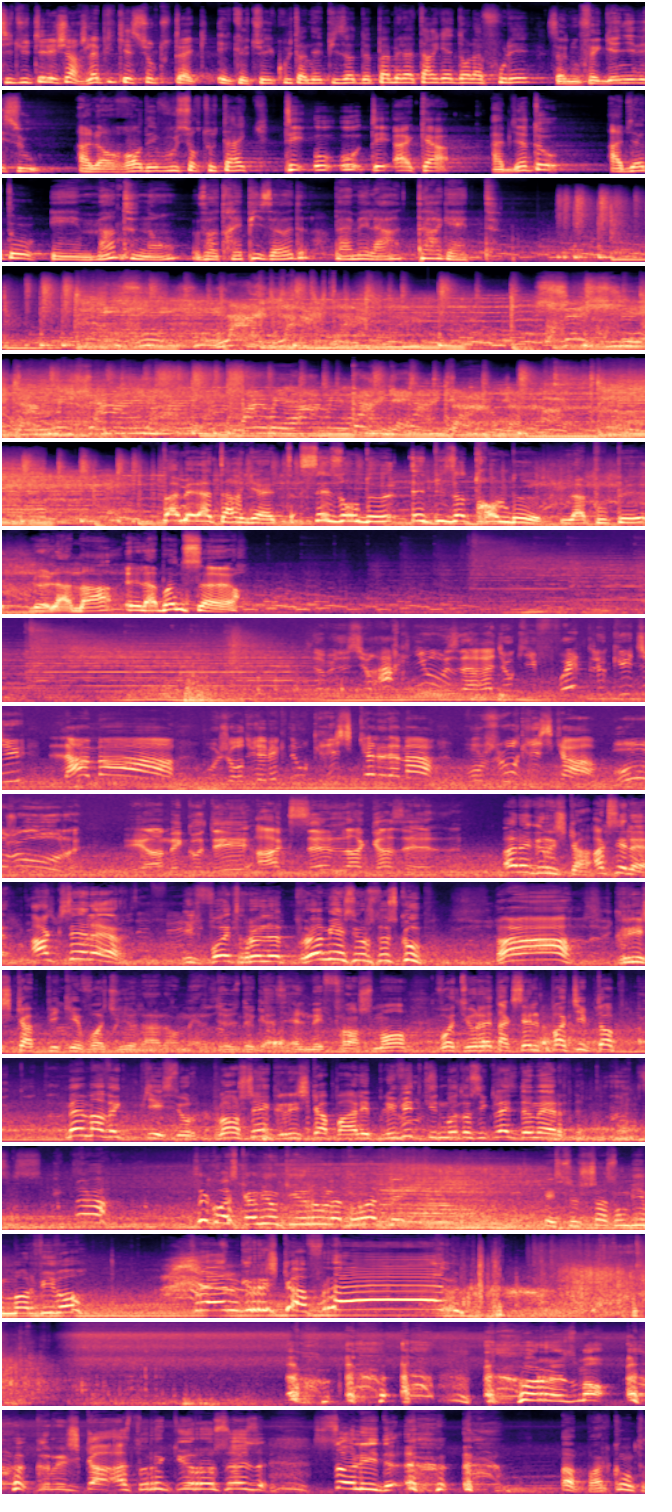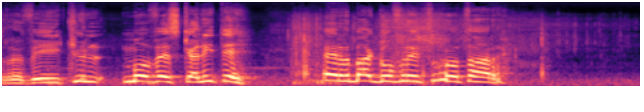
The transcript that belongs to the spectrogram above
Si tu télécharges l'application Toutac et que tu écoutes un épisode de Pamela Target dans la foulée, ça nous fait gagner des sous. Alors rendez-vous sur Toutac. T-O-O-T-A-K. À bientôt. À bientôt. Et maintenant, votre épisode Pamela Target. Ici, là, Ceci est un message Pamela Target. Pamela Target, saison 2, épisode 32. La poupée, le lama et la bonne sœur. Bienvenue sur Arc News, la radio qui fouette le cul du lama. Aujourd'hui avec nous Grishka le lama. Bonjour Grishka. Bonjour Et à mes côtés, Axel la gazelle. Allez Grishka, accélère, accélère Il faut être le premier sur ce scoop Ah Grishka piqué voiture à l'emmerdeuse de gazelle, mais franchement, voiturette Axel pas tip top. Même avec pied sur plancher, Grishka pas aller plus vite qu'une motocyclette de merde. Ah C'est quoi ce camion qui roule à droite mais... Et ce chat zombie mort-vivant? Freine Grishka, freine Heureusement, Grishka a structure osseuse solide. Ah, par contre, véhicule mauvaise qualité. Airbag offré trop tard.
